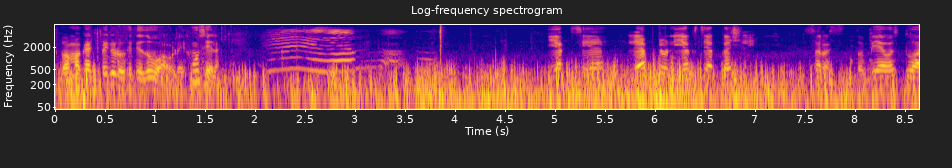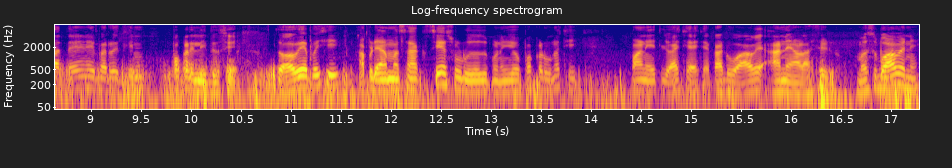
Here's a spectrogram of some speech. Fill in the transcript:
તો આમાં કંઈક પકડ્યું છે તે જોવું આવડે. શું છે? એક છે લેફ્ટો એક છે કસલી. સરસ. તો બે વસ્તુ આ ત્રણેય પરથી પકડી લીધું છે. તો હવે પછી આપણે આમાં શાક છે છોડવું હતું પણ એ પકડવું નથી. પાણી એટલું આથે આથે કાઢવું આવે, આને આળા સેડ્યું મસબો આવે ને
